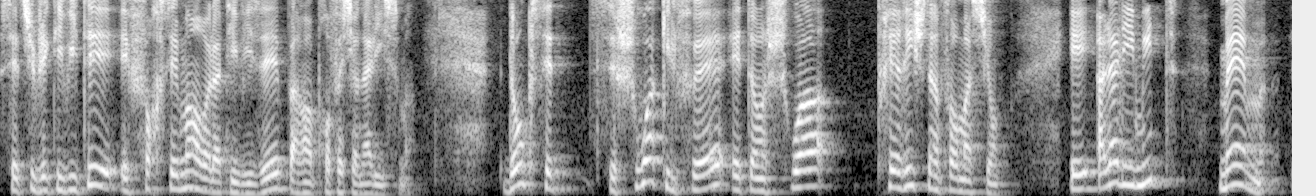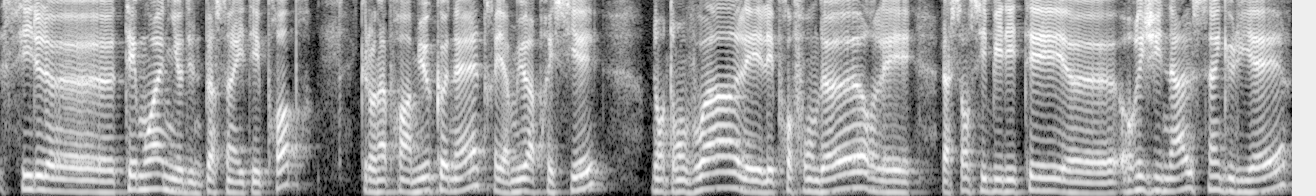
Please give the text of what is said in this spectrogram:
cette subjectivité est forcément relativisée par un professionnalisme. Donc ce choix qu'il fait est un choix très riche d'informations. Et à la limite, même s'il euh, témoigne d'une personnalité propre, que l'on apprend à mieux connaître et à mieux apprécier, dont on voit les, profondeurs, la sensibilité euh, originale, singulière,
